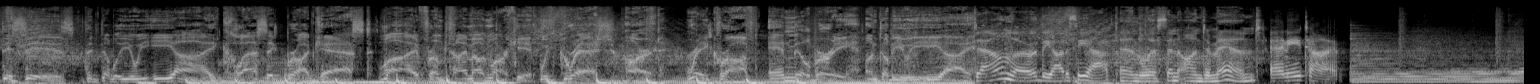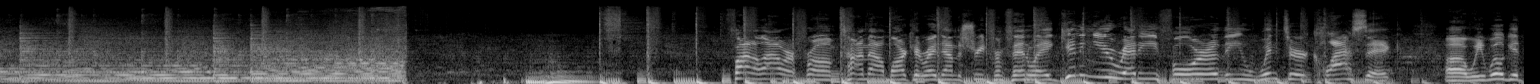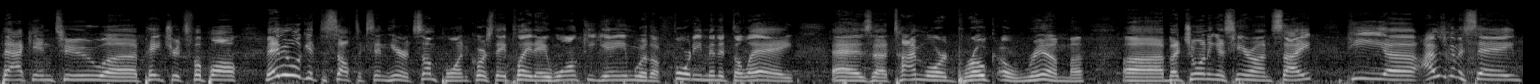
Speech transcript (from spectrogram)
This is the WEEI Classic Broadcast, live from Timeout Market with Gresh, Hart, Raycroft, and Milbury on WEEI. Download the Odyssey app and listen on demand anytime. Final hour from Timeout Market right down the street from Fenway, getting you ready for the Winter Classic. Uh, we will get back into uh, Patriots football. Maybe we'll get the Celtics in here at some point. Of course, they played a wonky game with a 40 minute delay as uh, Time Lord broke a rim. Uh, but joining us here on site, he, uh, I was going to say,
